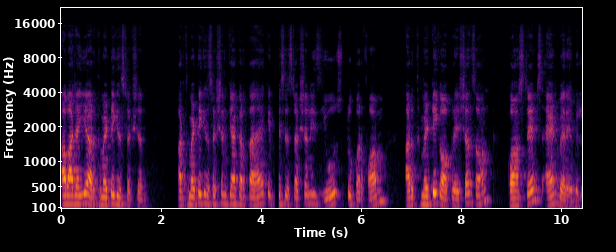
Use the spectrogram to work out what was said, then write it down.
अब आ जाइए अर्थमेटिक इंस्ट्रक्शन अर्थमेटिक इंस्ट्रक्शन क्या करता है कि this instruction is use to perform arithmetic operation on constants and variable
